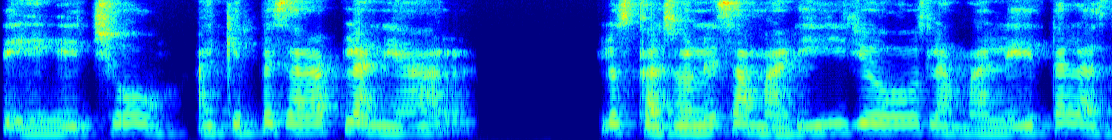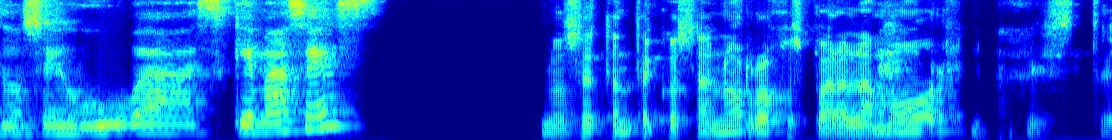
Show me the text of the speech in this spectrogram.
De hecho, hay que empezar a planear los calzones amarillos, la maleta, las 12 uvas. ¿Qué más es? No sé, tanta cosa, ¿no? Rojos para el amor. Este,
